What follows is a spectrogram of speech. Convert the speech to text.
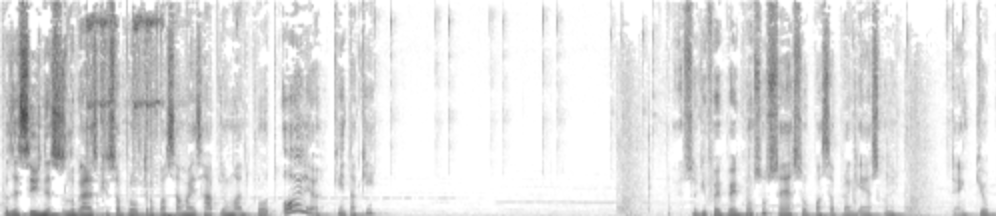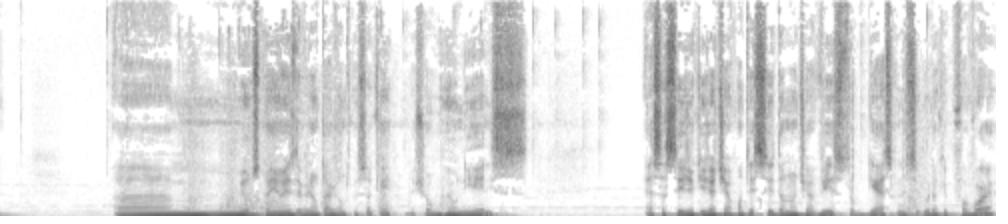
Fazer siege nesses lugares aqui só pra ultrapassar mais rápido de um lado pro outro. Olha, quem tá aqui? Isso aqui foi pego com sucesso. Vou passar pra Gascony. Thank you. Um, meus canhões deveriam estar junto com isso aqui. Deixa eu reunir eles. Essa siege aqui já tinha acontecido, eu não tinha visto. Gascon, segura aqui, por favor.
